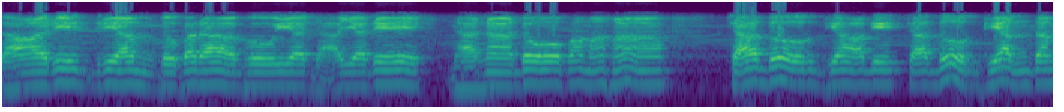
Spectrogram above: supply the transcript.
दारिद्र्यं दुपराभूय जायते धनदोपमः। चतुर्ध्यादिचतुर्ध्यन्तं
